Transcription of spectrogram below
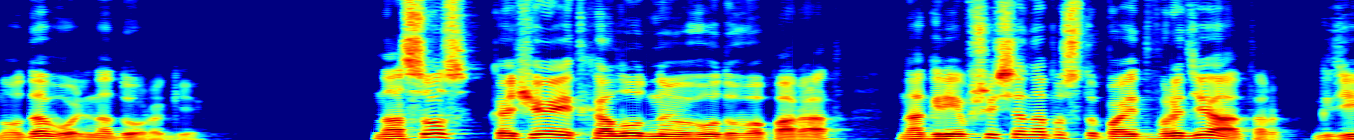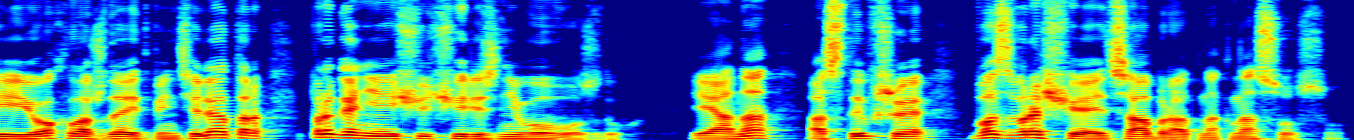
но довольно дороги. Насос качает холодную воду в аппарат, нагревшись она поступает в радиатор, где ее охлаждает вентилятор, прогоняющий через него воздух, и она, остывшая, возвращается обратно к насосу.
